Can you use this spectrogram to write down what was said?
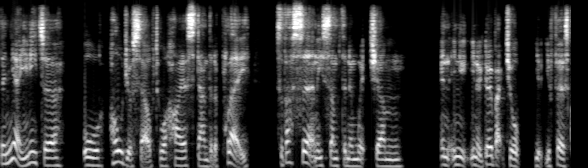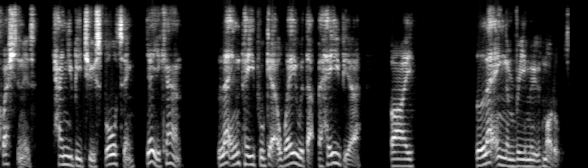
then yeah, you need to or hold yourself to a higher standard of play. So that's certainly something in which um and, and you, you know go back to your your first question is can you be too sporting? Yeah, you can. Letting people get away with that behavior by letting them remove models,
